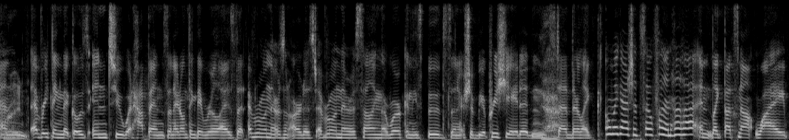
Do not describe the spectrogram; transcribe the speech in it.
and Right. everything that goes into what happens. And I don't think they realize that everyone there is an artist, everyone there is selling their work in these booths, and it should be appreciated. And Yeah. instead, they're like, "Oh my gosh, it's so fun, haha!" And like that's not why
